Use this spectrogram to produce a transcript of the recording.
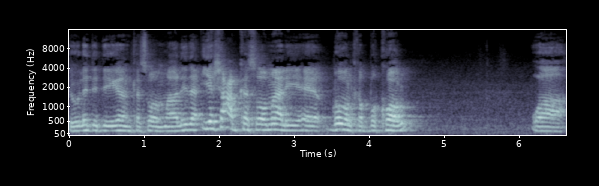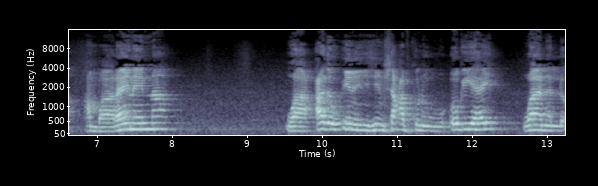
dowladda deegaanka soomaalida iyo shacabka soomaaliya ee gobolka bokool waa cambaareyneynaa waa cadow inay yihiin shacabkuna wuu og yahay waana la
